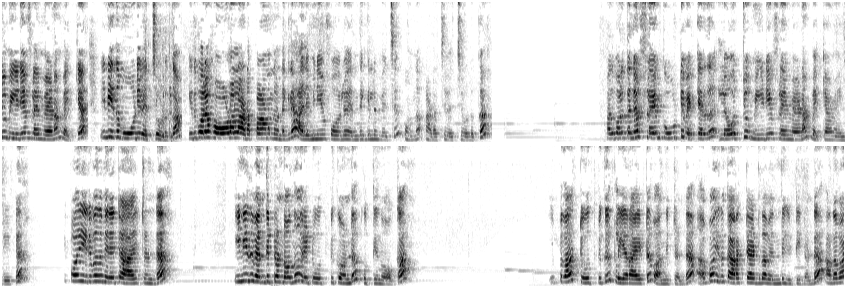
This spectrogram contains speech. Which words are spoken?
ടു മീഡിയം ഫ്ലെയിം വേണം വെക്കാൻ. ഇനി ഇത് മൂടി വെച്ച് കൊടുക്കാം. ഇതുപോലെ ഹോളുള്ള അടപ്പാണെന്നുണ്ടെങ്കിൽ അലുമിനിയം ഫോയിലോ എന്തെങ്കിലും വെച്ച് ഒന്ന് അടച്ച് വെച്ച് കൊടുക്കാം. അതുപോലെ തന്നെ ഫ്ലെയിം കൂട്ടി വെക്കരുത്. ലോ ടു മീഡിയം ഫ്ലെയിം വേണം വെക്കാൻ വേണ്ടിയിട്ട്. ഇപ്പോൾ ഒരു ഇരുപത് മിനിറ്റ് ആയിട്ടുണ്ട്. ഇനി ഇത് വെന്തിട്ടുണ്ടോന്ന് ഒരു ടൂത്ത് പിക്ക് കൊണ്ട് കുത്തി നോക്കാം. ഇപ്പോൾ ആ ടൂത്ത് പിക്ക് ക്ലിയർ ആയിട്ട് വന്നിട്ടുണ്ട്. അപ്പോൾ ഇത് കറക്റ്റ് ആയിട്ട് വെന്ത് കിട്ടിയിട്ടുണ്ട്. അഥവാ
